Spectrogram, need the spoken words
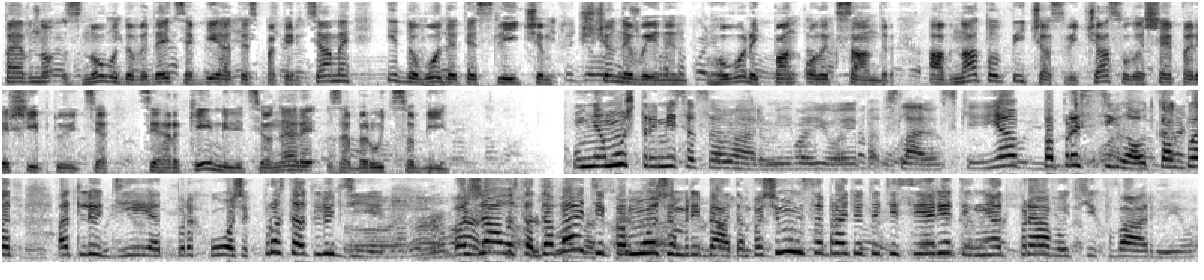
певно, знову доведеться бігати з папірцями і доводити слідчим, що не винен, говорить пан Олександр. А в натовпі час від часу лише перешіптуються. Цигарки міліціонери заберуть собі. У меня муж три месяца в армии воюет в Славянске. Я попросила, вот как бы от, от людей, от прохожих, просто от людей. Пожалуйста, давайте поможем ребятам. Почему не собрать вот эти сигареты и не отправить их в армию?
